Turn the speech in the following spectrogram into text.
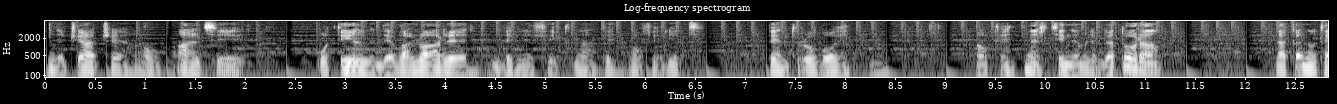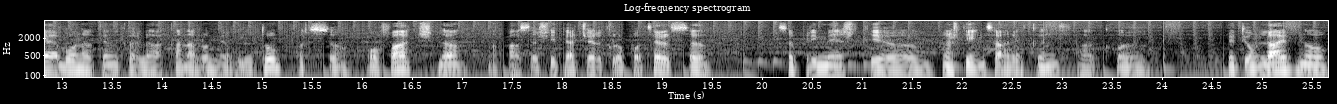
de ceea ce au alții util, de valoare, benefic, da? de oferit pentru voi. Da? Ok, deci ținem legătura. Dacă nu te-ai abonat încă la canalul meu YouTube, poți să o faci, da? Apasă și pe acel clopoțel să, să primești uh, înștiințare când fac uh, câte un live nou,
